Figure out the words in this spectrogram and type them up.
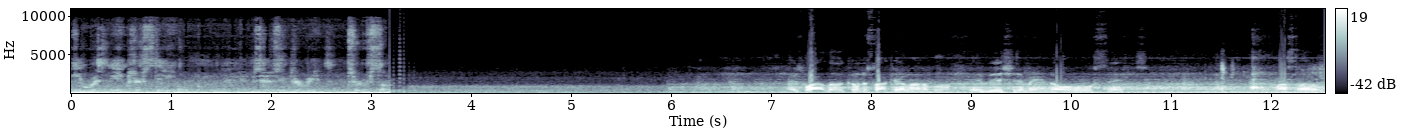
it was an interesting, it was interesting to read sort of some. That's why I love coming to South Carolina, bro. It, this shit made no sense. My soul.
